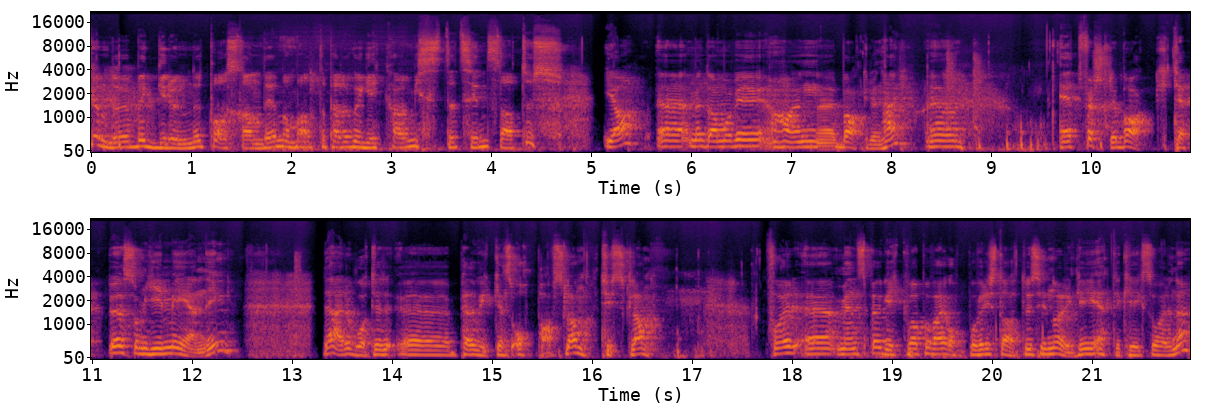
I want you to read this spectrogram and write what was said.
kunne du begrunnet påstanden din om at pedagogikk har mistet sin status? Ja, eh, men da må vi ha en bakgrunn her. Eh, et første bakteppe som gir mening, det er å gå til eh, pedagogikkens opphavsland, Tyskland. For eh, mens pedagogikk var på vei oppover i status i Norge i etterkrigsårene,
